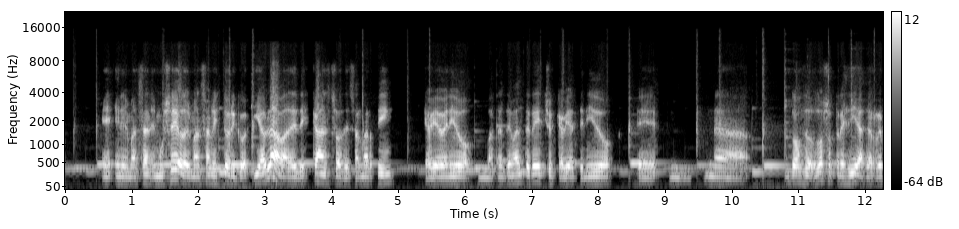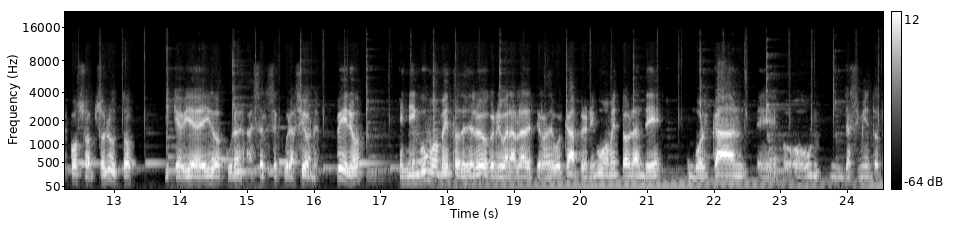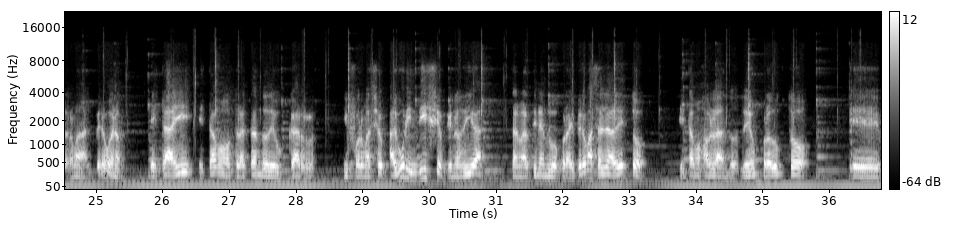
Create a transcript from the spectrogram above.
en el, el Museo del Manzano Histórico y hablaba de descansos de San Martín, que había venido bastante maltrecho, que había tenido eh, una, dos, dos, o tres días de reposo absoluto y que había ido a, a hacerse curaciones. Pero en ningún momento, desde luego que no iban a hablar de tierras de volcán, pero en ningún momento hablan de un volcán eh, o un, yacimiento termal. Pero bueno, está ahí, estamos tratando de buscar información, algún indicio que nos diga San Martín anduvo por ahí. Pero más allá de esto, estamos hablando de un producto eh,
